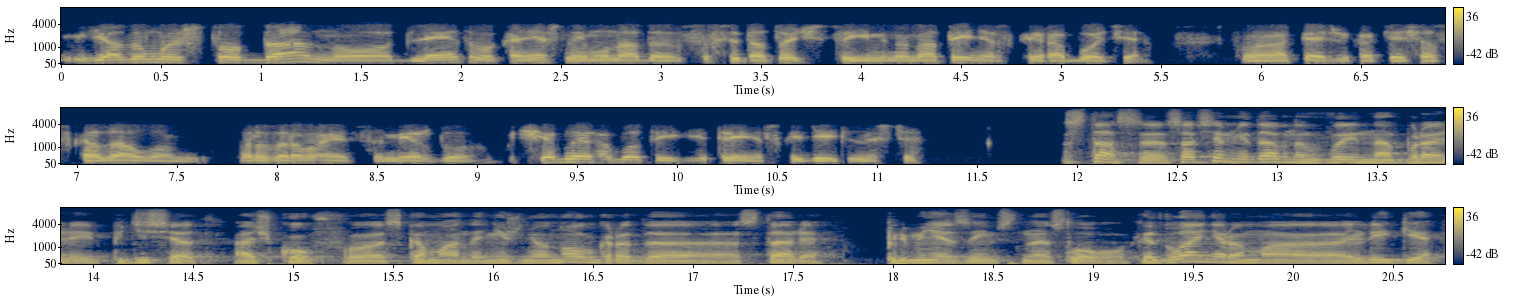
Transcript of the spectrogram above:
Я думаю, что да, но для этого, конечно, ему надо сосредоточиться именно на тренерской работе. Опять же, как я сейчас сказал, он разрывается между учебной работой и тренерской деятельностью. Стас, э, совсем недавно вы набрали 50 очков э, с командой Нижнего Новгорода, стали применяя заимственное слово, хедлайнером э, лиги.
